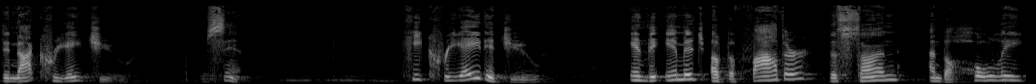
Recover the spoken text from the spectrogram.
did not create you for sin. He created you in the image of the Father, the Son, and the Holy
